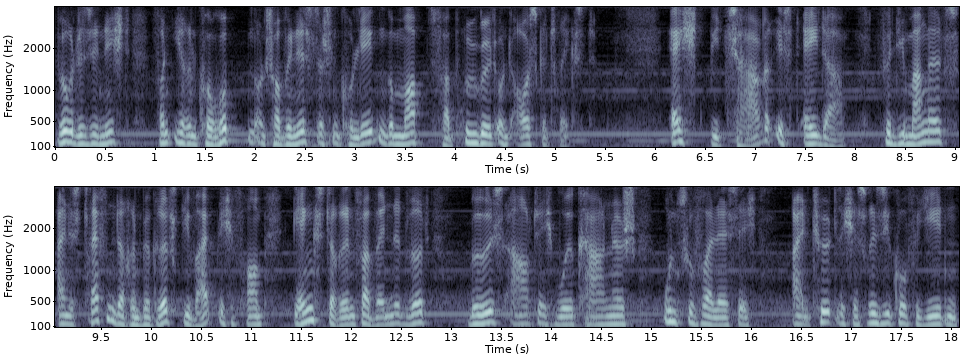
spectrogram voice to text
würde sie nicht von ihren korrupten und chauvinistischen Kollegen gemobbt, verprügelt und ausgetrickst. Echt bizarr ist Ada, für die mangels eines treffenderen Begriffs die weibliche Form Gangsterin verwendet wird bösartig, vulkanisch, unzuverlässig, ein tödliches Risiko für jeden,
